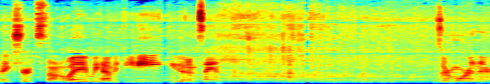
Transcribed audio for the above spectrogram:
make sure it's thrown away. We have a DD. You get what I'm saying? Is there more in there?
